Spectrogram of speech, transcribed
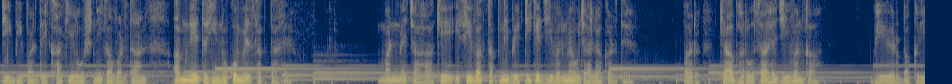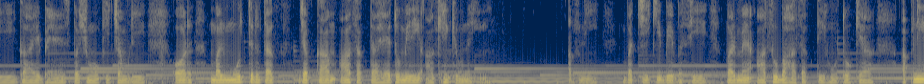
टीवी पर देखा कि रोशनी का वरदान अब नेत्रहीनों को मिल सकता है। मन में चाहा कि इसी वक्त अपनी बेटी के जीवन में उजाला कर दे, पर क्या भरोसा है जीवन का? भेड़, बकरी, गाय, भैंस, पशुओं की चमड़ी और मलमूत्र तक जब काम आ सकता है तो मेरी आँखें क्यों नहीं? अपनी बच्ची की बेबसी पर मैं आँसू बहा सकती हूँ तो क्या अपनी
